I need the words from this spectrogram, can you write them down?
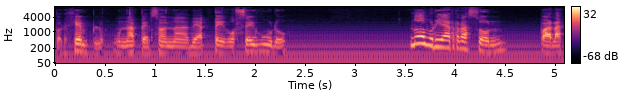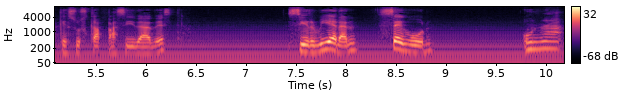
por ejemplo, una persona de apego seguro, no habría razón para que sus capacidades sirvieran según una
